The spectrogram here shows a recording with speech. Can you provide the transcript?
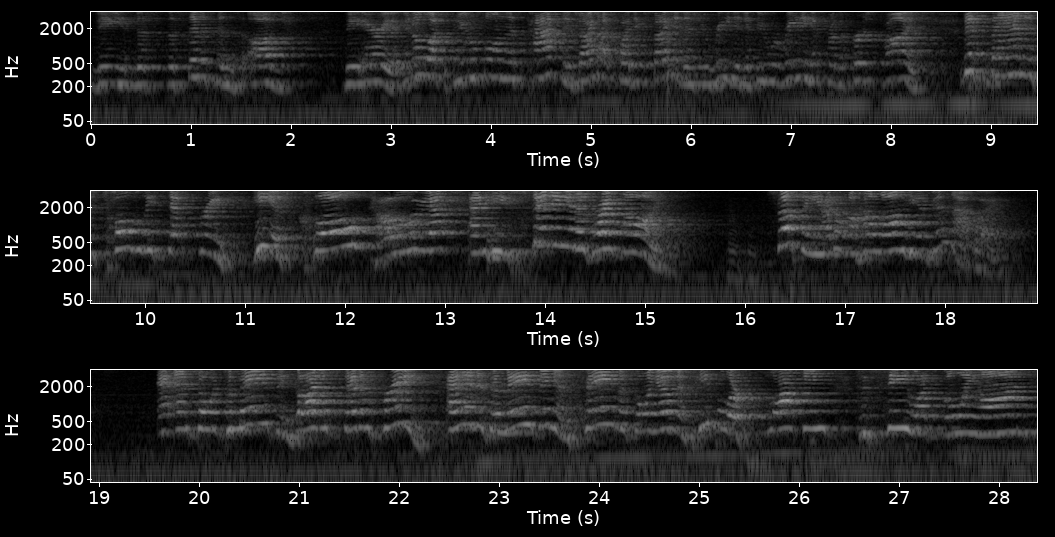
the, the, the citizens of the area. You know what's beautiful in this passage? I got quite excited as you read it, if you were reading it for the first time. This man is totally set free. He is clothed, hallelujah, and he's sitting in his right mind. Something, I don't know how long he had been that way. And, and, so it's amazing. God has set him free. And it is amazing, and fame is going out, and people are flocking see what's going on.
